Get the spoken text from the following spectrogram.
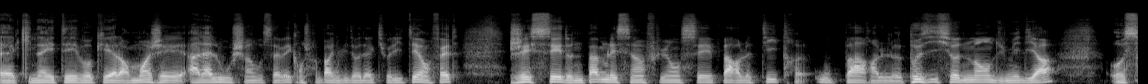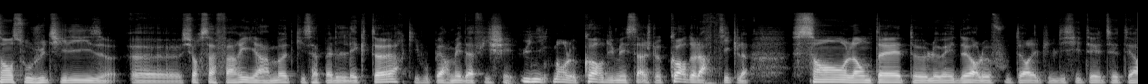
Euh, qui n'a été évoqué. Alors moi, j'ai à la louche, hein, vous savez, quand je prépare une vidéo d'actualité, en fait, j'essaie de ne pas me laisser influencer par le titre ou par le positionnement du média, au sens où j'utilise euh, sur Safari, un mode qui s'appelle lecteur, qui vous permet d'afficher uniquement le corps du message, le corps de l'article, sans l'entête, le header, le footer, les publicités, etc.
